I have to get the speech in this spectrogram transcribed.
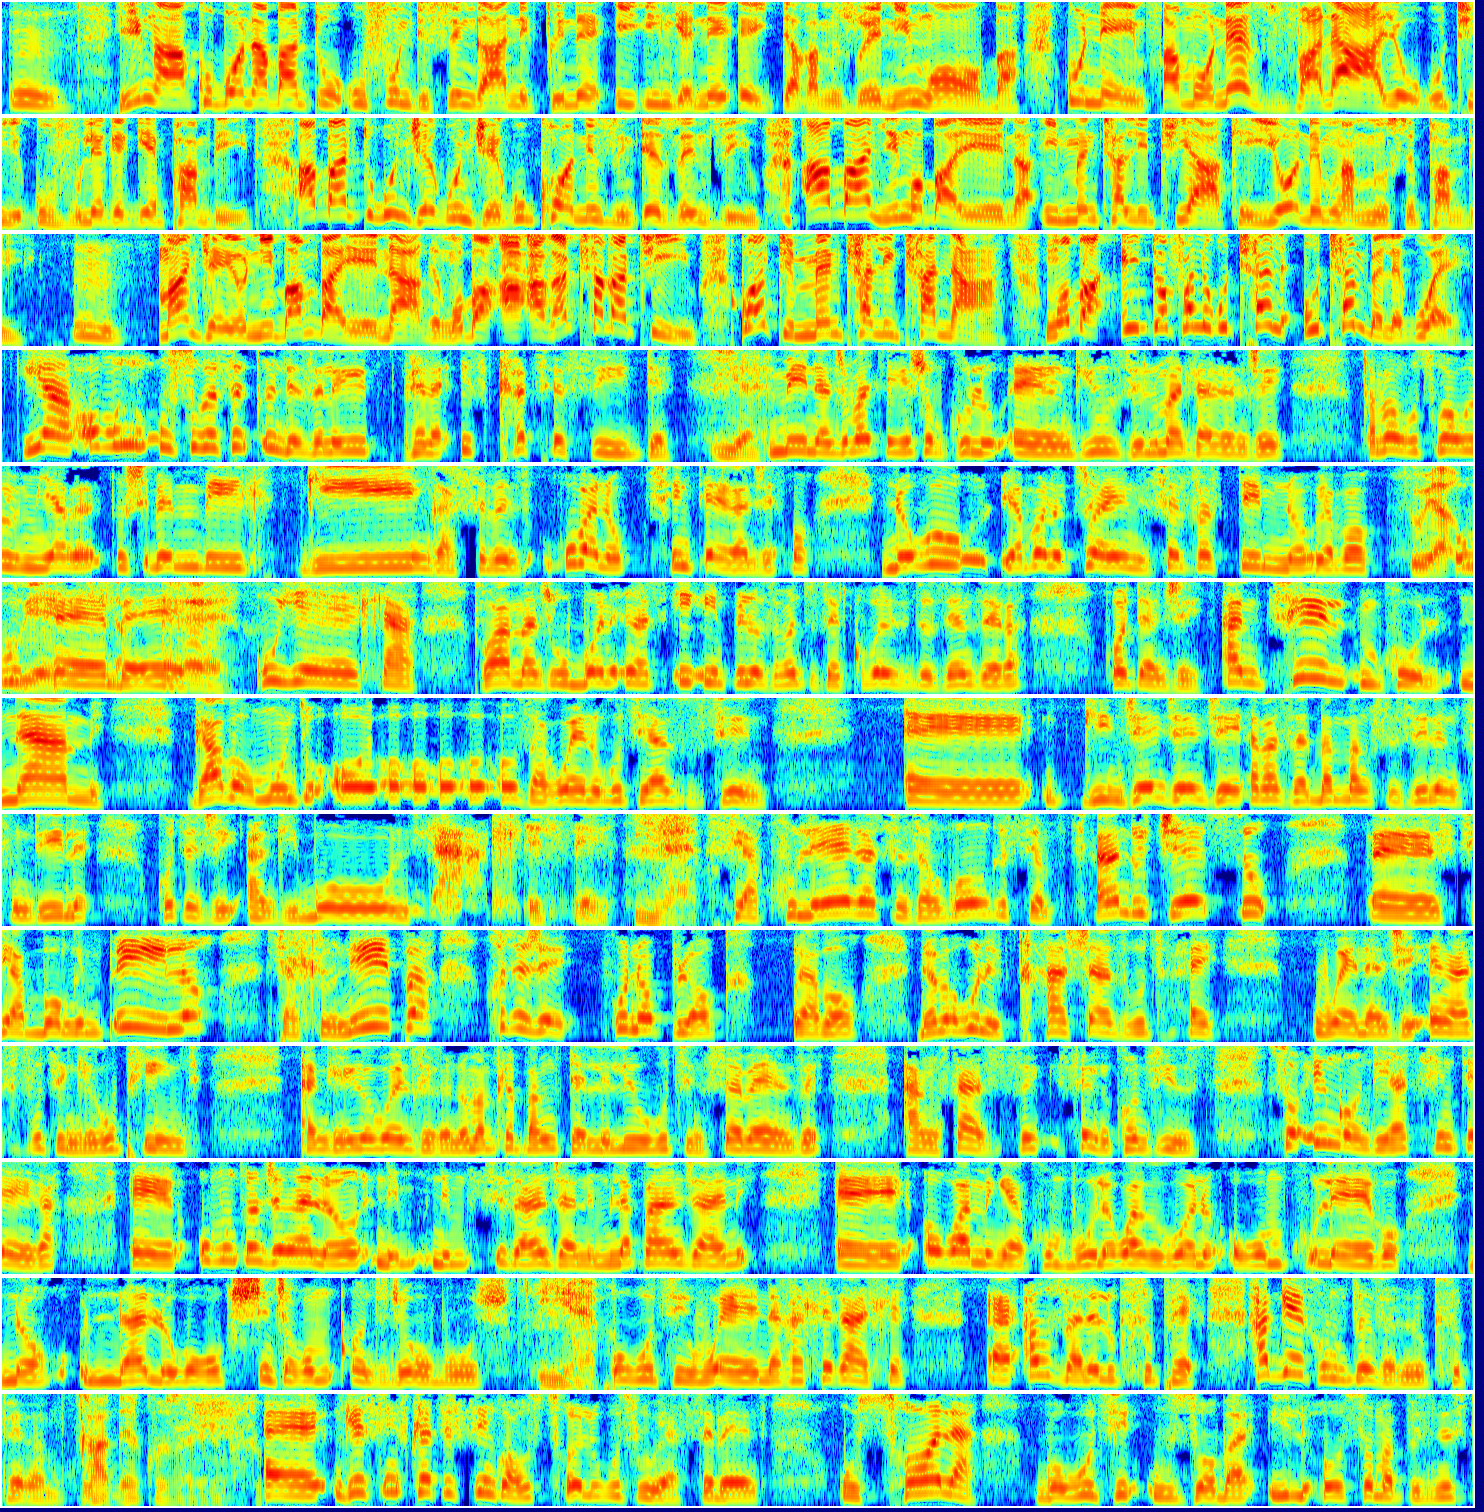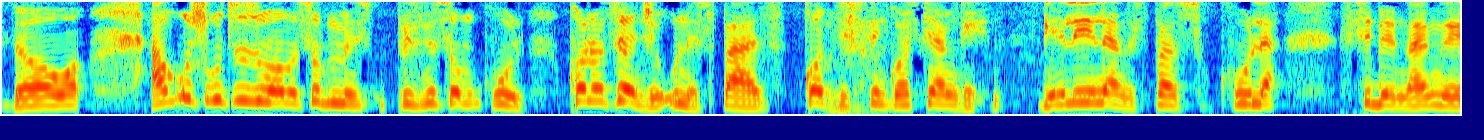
ingakho ubona abantu ufundisa ingane igcine i- ingene ezidakamizweni ingoba kunezimfamona ezivalayo ukuthi kuvuleke kuye phambili. Abantu kunje kunje kukhona izinto ezenziwe abanye ingoba yena imentality yakhe iyona emngamusi phambili. Manje yona ibamba yena ke ngoba akathakathiwe kodwa imentality anayo ngoba into ofanele ukuthele uthembele kuwena. Ya omunye usuke secindezeleke phela isikhathi eside. Mina nje manje ngisho mkhulu eh ngiyuzile umadlala nje. Cabanga ukuthi kwakuyiminyaka cishe bemibili ngingasebenzi. Kuba nokuthinteka nje noku yabona kuthiwa yini? Self esteem no yabo. Ukuthembe eh, eh. kuyehla. Ngoba manje ubone ngathi impilo zabantu ziyaqhubeka izinto ziyenzeka. Kodwa nje until mkhulu nami ngaba umuntu oza kuwena ukuthi yazi uthini eh nginje nje nje abazali bami bangisizile ngifundile kodwa nje angiboni kahle hle siyakhuleka senza konke siyamthanda uJesu eh siyabonga impilo siyahlonipha kodwa nje kuno block uyabo? Noma kunechashaza ukuthi hayi wena nje engathi futhi ngeke uphinde angeke kwenzeke noma mhlawumbe angideleliwe ukuthi ngisebenze angisazi se- sengiconfused. So ingqondo iyathinteka eh umuntu onjengalo nim- nimsiza kanjani nimlapha kanjani eh okwami ngiyakhumbula kwakuyona okomkhuleko no naloko kokushintsha komqondo njengobusho. Ukuthi wena kahle kahle eh, awuzalela ukuhlupheka. Akekho umuntu ozalela ukuhlupheka mkhulu. Akekho zalela ubuhlungu eh ngesinye isikhathi sinkwa usithola ukuthi uyasebenza. Usithola ngokuthi uzoba ilo soma usomabhizinisi lowo. Akusho ukuthi uzoba usomabhizinisi omkhulu. Khona uthe nje unespaza kodwa isinko siyangena. Ngelinye ilanga ispaza sokhula sibe ngange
